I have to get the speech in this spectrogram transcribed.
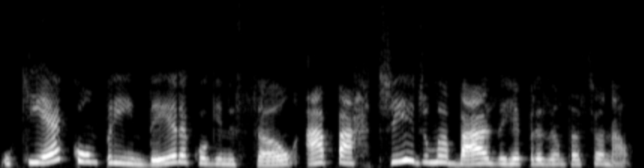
O que é compreender a cognição a partir de uma base representacional.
